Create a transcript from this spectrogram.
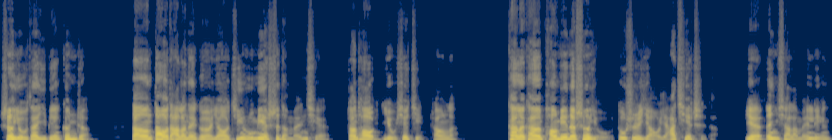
舍友在一边跟着。当到达了那个要进入面试的门前，张涛有些紧张了，看了看旁边的舍友，都是咬牙切齿的，便摁下了门铃。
